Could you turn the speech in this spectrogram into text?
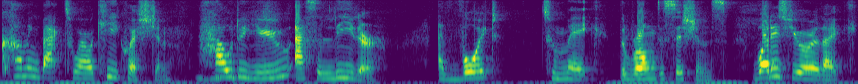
coming back to our key question, mm-hmm. how do you, as a leader, avoid to make the wrong decisions what is your like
